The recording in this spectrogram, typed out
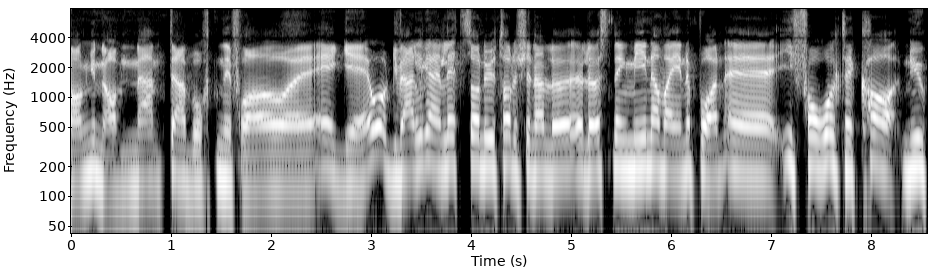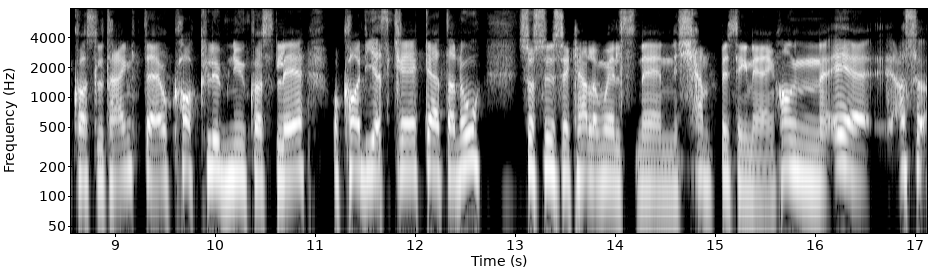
mange navn nevnt der bortenifra. og Jeg òg velger en litt sånn utradisjonell løsning. Mina var inne på den. Eh, I forhold til hva Newcastle trengte, og hva klubb Newcastle er, og hva de har skreket etter nå, så syns jeg Callum Wilson er en kjempesignering. Han er altså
